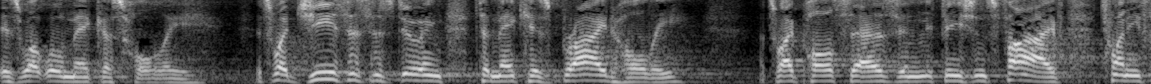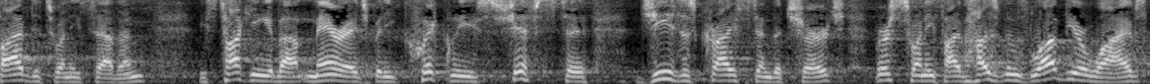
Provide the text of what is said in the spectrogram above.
is what will make us holy. It's what Jesus is doing to make his bride holy. That's why Paul says in Ephesians 5 25 to 27, He's talking about marriage, but he quickly shifts to Jesus Christ and the church. Verse 25 Husbands, love your wives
